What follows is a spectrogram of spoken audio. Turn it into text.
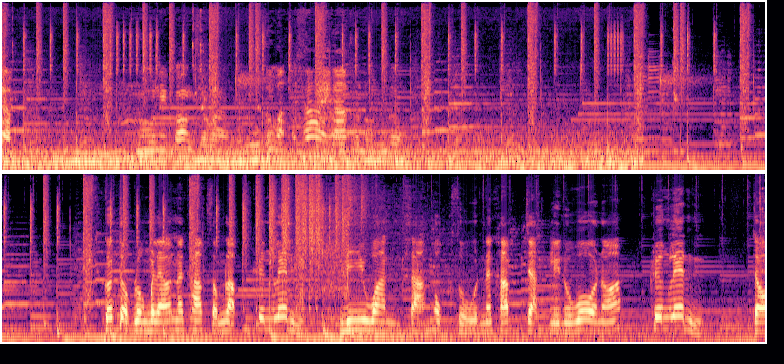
แบบดูในกล้องสว่างรู้สว่างใช่ครับถนนด้วยก็จบลงไปแล้วนะครับสำหรับเครื่องเล่น D1 360 นะครับจาก Lenovo เนาะเครื่องเล่นจอ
